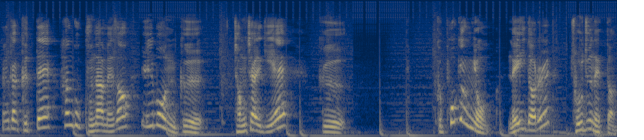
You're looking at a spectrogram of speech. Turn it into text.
그러니까 그때 한국 군함에서 일본 그 정찰기에 그, 그 포격용 레이더를 조준했던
